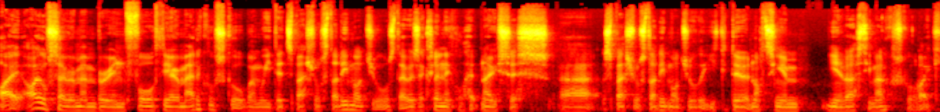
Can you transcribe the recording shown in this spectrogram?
i, I also remember in fourth year medical school when we did special study modules there was a clinical hypnosis uh, special study module that you could do at nottingham university medical school. Like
